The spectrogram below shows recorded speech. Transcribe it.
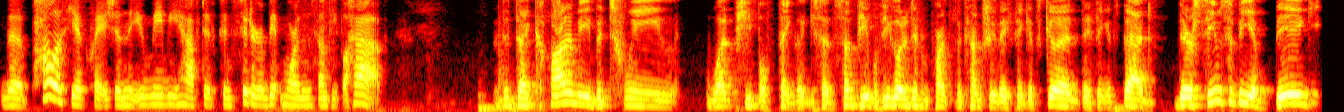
the policy equation that you maybe have to consider a bit more than some people have. The dichotomy between what people think. Like you said, some people, if you go to different parts of the country, they think it's good, they think it's bad. There seems to be a big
